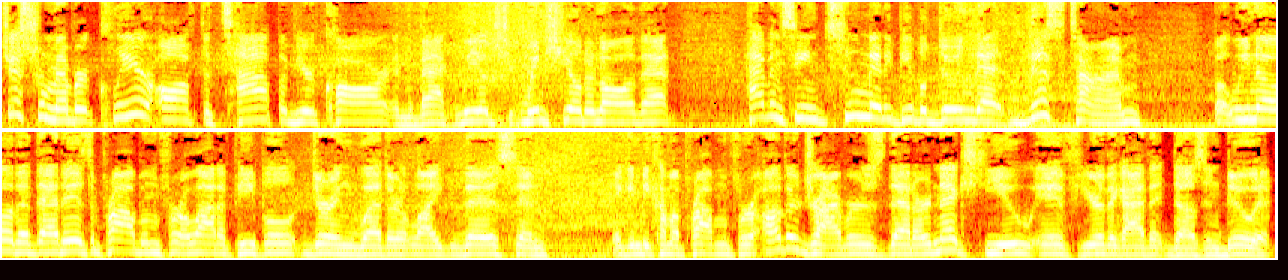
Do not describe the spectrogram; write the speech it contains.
Just remember, clear off the top of your car and the back windshield and all of that. Haven't seen too many people doing that this time, but we know that that is a problem for a lot of people during weather like this, and it can become a problem for other drivers that are next to you if you're the guy that doesn't do it.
